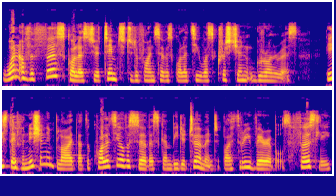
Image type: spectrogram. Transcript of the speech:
One of the first scholars to attempt to define service quality was Christian Grönroos. His definition implied that the quality of a service can be determined by three variables. Firstly,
